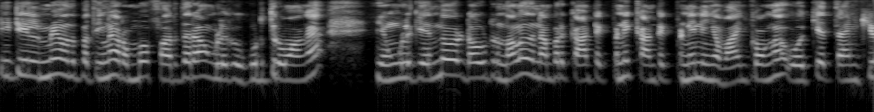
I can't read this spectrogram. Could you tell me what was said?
டீட்டெயிலுமே வந்து பார்த்திங்கன்னா ரொம்ப ஃபர்தராக உங்களுக்கு கொடுத்துருவாங்க. உங்களுக்கு எந்த ஒரு டவுட் இருந்தாலும் அந்த நம்பர் காண்டாக்ட் பண்ணி காண்டாக்ட் பண்ணி நீங்கள் வாங்கிக்கோங்க. ஓகே தேங்க்யூ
